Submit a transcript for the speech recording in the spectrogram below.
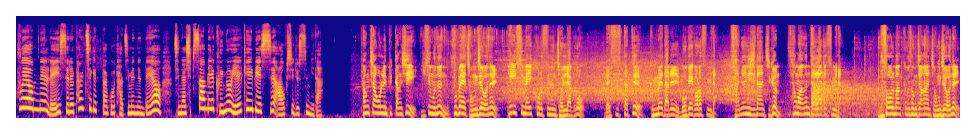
후회 없는 레이스를 펼치겠다고 다짐했는데요. 지난 13일 금요일 KBS 9시 뉴스입니다. 평창올림픽 당시 이승훈은 후배 정재원을 페이스메이커로 쓰는 전략으로 매스 스타트 금메달을 목에 걸었습니다. 4년이 지난 지금 상황은 달라졌습니다. 무서울 만큼 성장한 정재원을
